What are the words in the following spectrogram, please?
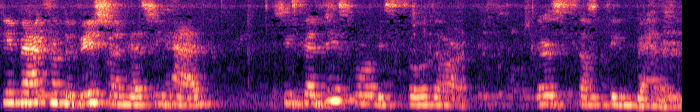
came back from the vision that she had, she said, This world is so dark. There's something better.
